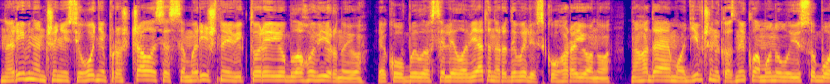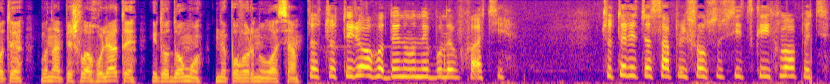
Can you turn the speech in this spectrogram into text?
На Рівненщині сьогодні прощалися з семирічною Вікторією Благовірною, яку вбили в селі Лав'ятин Радивилівського району. Нагадаємо, дівчинка зникла минулої суботи. Вона пішла гуляти і додому не повернулася. До чотирьох годин вони були в хаті. Чотири часа прийшов сусідський хлопець,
